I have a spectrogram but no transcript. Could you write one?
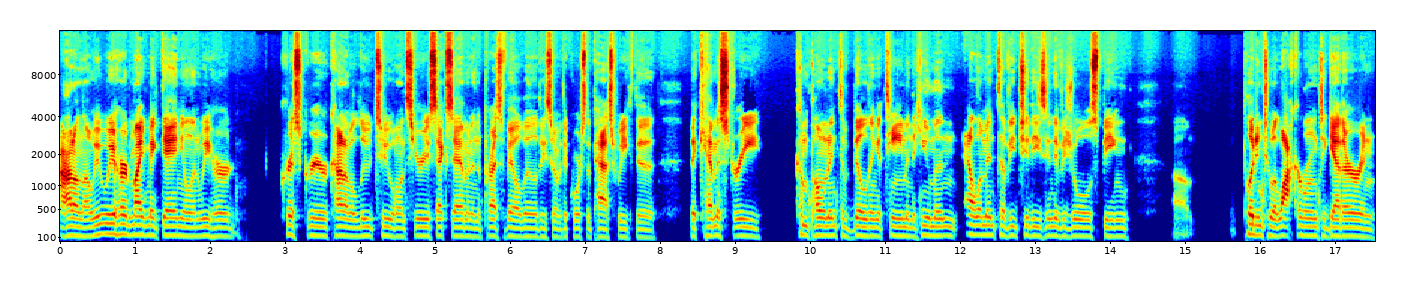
I don't know. We we heard Mike McDaniel and we heard Chris Grier kind of allude to on Sirius XM and in the press availabilities over the course of the past week the the chemistry component of building a team and the human element of each of these individuals being um, put into a locker room together. And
